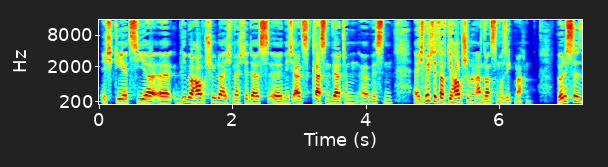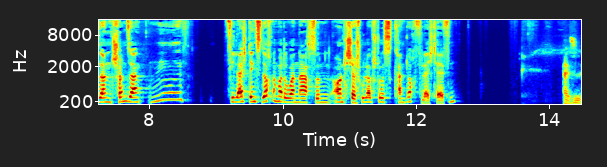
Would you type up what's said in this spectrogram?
Ich gehe jetzt hier, äh, liebe Hauptschüler, ich möchte das äh, nicht als Klassenwertung äh, wissen. Äh, ich möchte jetzt auf die Hauptschule und ansonsten Musik machen. Würdest du dann schon sagen, mh, hm, vielleicht denkst du doch nochmal drüber nach, so ein ordentlicher Schulabschluss kann doch vielleicht helfen? Also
